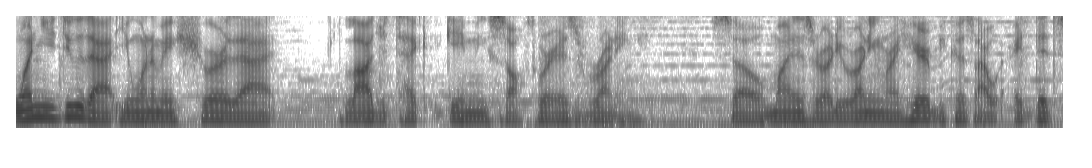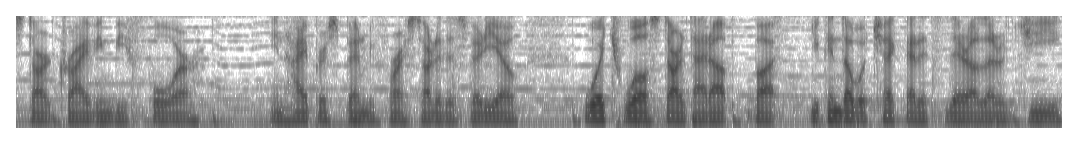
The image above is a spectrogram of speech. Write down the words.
when you do that you want to make sure that Logitech gaming software is running. So mine is already running right here because I, I did start driving before in Hyperspin before I started this video, which will start that up, but you can double check that it's there, a little G,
